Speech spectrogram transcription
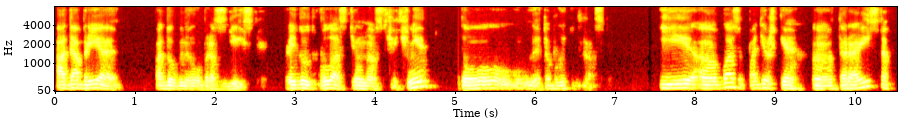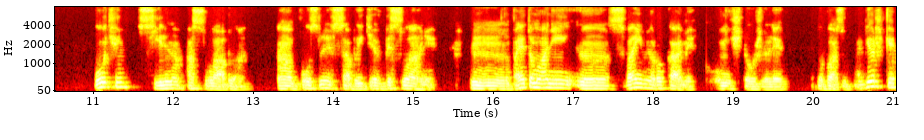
одобряют подобный образ действия, придут к власти у нас в Чечне, то это будет ужасно. И а, база поддержки а, террористов очень сильно ослабла а, после событий в Беслане. Поэтому они э, своими руками уничтожили базу поддержки.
